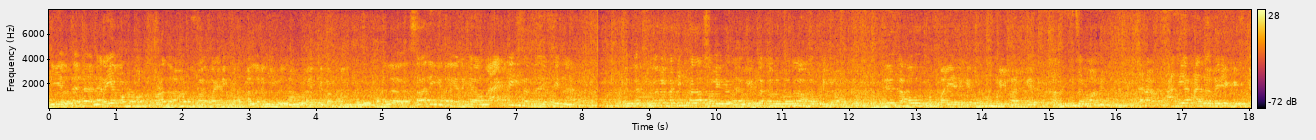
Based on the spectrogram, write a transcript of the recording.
நீங்க வந்து என்ன நிறைய பண்ணணும். தொடர்ந்து நம்மளும் பயணிக்கணும். நல்ல விஷயங்கள்லாம் முயற்சி பண்ணணும். நல்ல எனக்கு அவங்க ஆக்டிங் அது எப்படின்னா இவங்க இவங்களை பற்றி இப்போ தான் சொல்லியிருந்தேன் வீட்டில் சொல்லும்போது ரொம்ப பிடிக்கும் அவங்களுக்கு. இது நம்ம ஊர் பொண்ணு மாதிரியே இருக்குது மூக்கு முடியுமா இருக்குது அப்படின்னு சொல்லுவாங்க. ஏன்னா அது அது பெரிய கிஃப்ட்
